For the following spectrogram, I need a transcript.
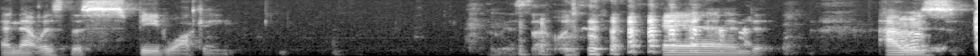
and that was the speed walking. I missed that one. And I was.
